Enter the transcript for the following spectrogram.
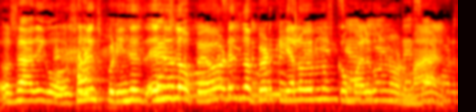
O sea, digo, son experiencias, eso es lo peor, es lo peor que ya lo vemos como algo normal.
